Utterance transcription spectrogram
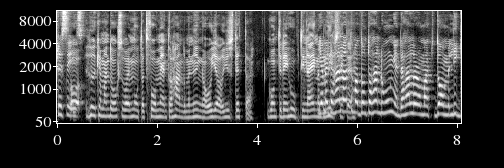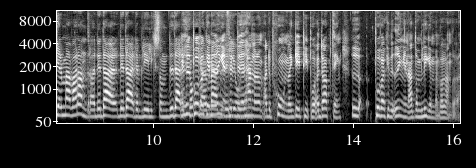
Precis. Och hur kan man då också vara emot att två män tar hand om en unge och gör just detta? Går inte det ihop dina egna Ja, men det handlar lite? inte om att de tar hand om ungen, det handlar om att de ligger med varandra. Det är där det, är där det blir liksom, det är där det hur påverkar det ungen? För det handlar om adoption, gay people adopting. Hur påverkar det ungen att de ligger med varandra?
